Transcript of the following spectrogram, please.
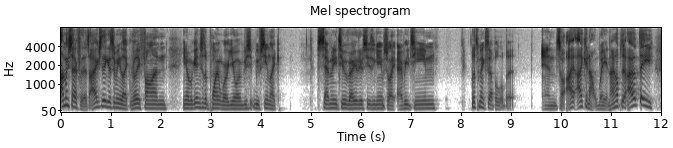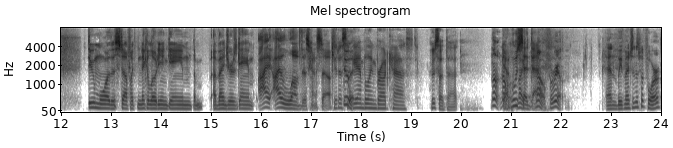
I'm excited for this. I actually think it's gonna be like really fun. You know, we're getting to the point where you know we've we've seen like 72 regular season games for like every team. Let's mix it up a little bit. And so I, I cannot wait. And I hope that I hope they do more of this stuff like the Nickelodeon game, the Avengers game. I I love this kind of stuff. Get us Do a it. gambling broadcast. Who said that? No, no. Yeah, who like, said that? No, for real. And we've mentioned this before:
